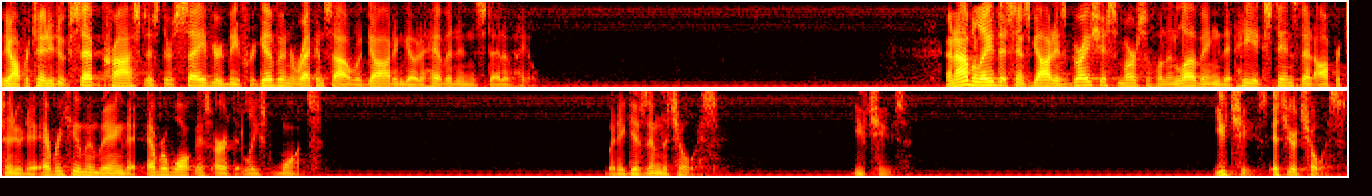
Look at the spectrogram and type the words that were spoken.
The opportunity to accept Christ as their Savior, be forgiven, reconciled with God, and go to heaven instead of hell. And I believe that since God is gracious, merciful, and loving, that He extends that opportunity to every human being that ever walked this earth at least once. But He gives them the choice. You choose. You choose. It's your choice.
